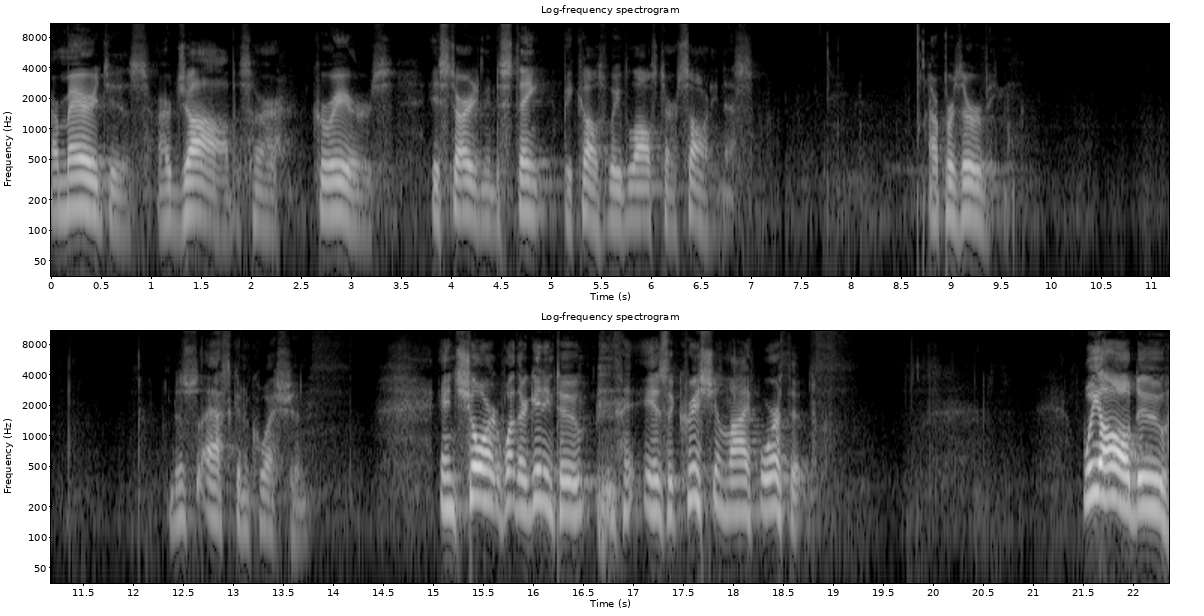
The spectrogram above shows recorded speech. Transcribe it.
our marriages, our jobs, our careers is starting to stink because we've lost our saltiness, our preserving. I'm just asking a question. In short, what they're getting to is the Christian life worth it? We all do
